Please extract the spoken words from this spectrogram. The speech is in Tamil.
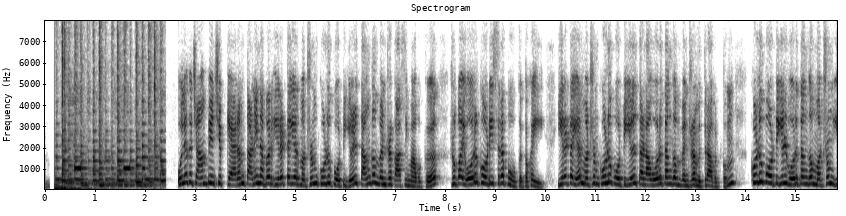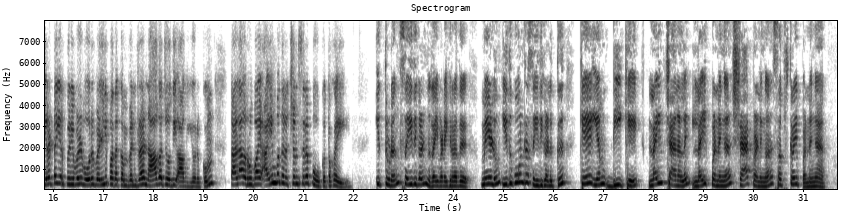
உலக சாம்பியன்ஷிப் கேரம் தனிநபர் இரட்டையர் மற்றும் குழு போட்டியில் தங்கம் வென்ற காசிமாவுக்கு ரூபாய் ஒரு கோடி சிறப்பு ஊக்கத்தொகை. இரட்டையர் மற்றும் குழு போட்டியில் தலா ஒரு தங்கம் வென்ற மித்ராவிற்கும் குழு போட்டியில் ஒரு தங்கம் மற்றும் இரட்டையர் பிரிவில் ஒரு வெள்ளி பதக்கம் வென்ற நாகஜோதி ஆகியோருக்கும் தலா ரூபாய் ஐம்பது லட்சம் சிறப்பு ஊக்கத்தொகை. இத்துடன் செய்திகள் நிறைவடைகிறது. மேலும் இதுபோன்ற செய்திகளுக்கு K M D K live சேனலை லைக் பண்ணுங்க ஷேர் பண்ணுங்க சப்ஸ்கிரைப் பண்ணுங்க.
